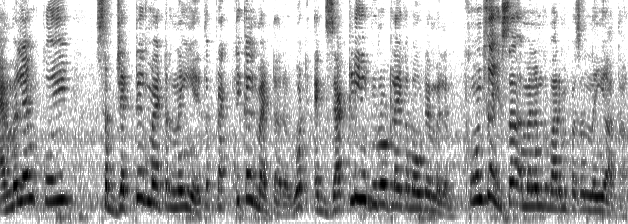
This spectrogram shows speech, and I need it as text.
एमएलएम कोई सब्जेक्टिव मैटर नहीं है तो प्रैक्टिकल मैटर है। What exactly you do not like about M L M कौन सा हिस्सा एम एल एम के बारे में पसंद नहीं आता?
